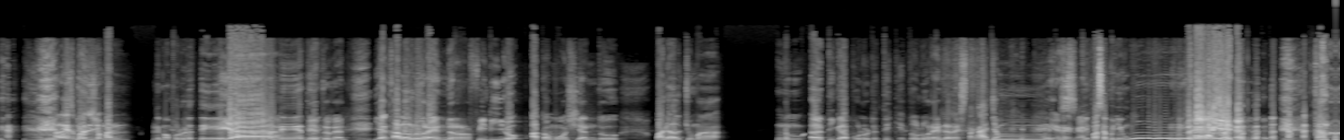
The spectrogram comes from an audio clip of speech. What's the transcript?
kalau seperti cuman 50 detik. iya, menit ya. gitu kan. Yang kalau lu render video atau motion tuh padahal cuma 6, eh, 30 detik itu lu render setengah jam gitu kan. Kipas bunyi Nah, iya. Kalau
